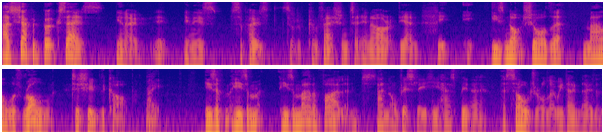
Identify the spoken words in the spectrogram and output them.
as, Shepherd Book says, you know, in his supposed sort of confession to Inara at the end, he, he, he's not sure that Mal was wrong to shoot the cop. right. He's a he's a he's a man of violence, and obviously he has been a, a soldier, although we don't know that,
